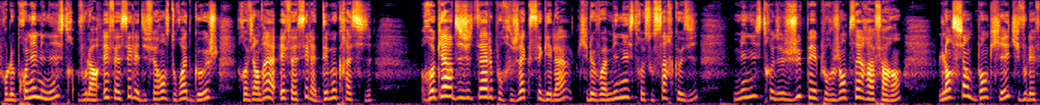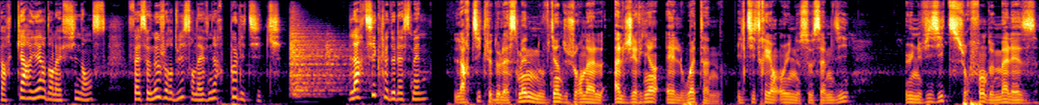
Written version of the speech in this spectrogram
pour le Premier ministre, vouloir effacer les différences droite-gauche reviendrait à effacer la démocratie. Regard digital pour Jacques Séguéla, qui le voit ministre sous Sarkozy, ministre de Juppé pour Jean-Pierre Raffarin, l'ancien banquier qui voulait faire carrière dans la finance façonne aujourd'hui son avenir politique. L'article de la semaine. L'article de la semaine nous vient du journal algérien El Watan. Il titrait en une ce samedi Une visite sur fond de malaise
